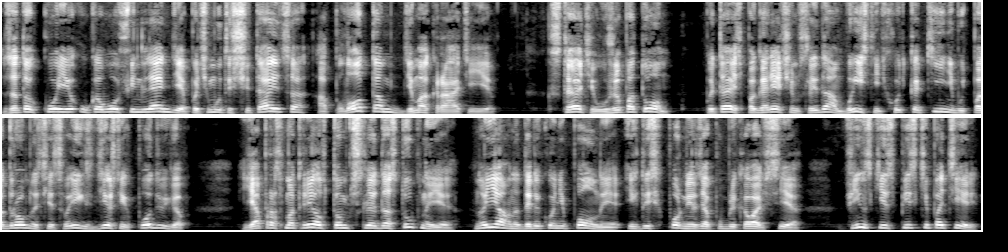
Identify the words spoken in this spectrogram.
Зато кое у кого Финляндия почему-то считается оплотом демократии. Кстати, уже потом, пытаясь по горячим следам выяснить хоть какие-нибудь подробности своих здешних подвигов, я просмотрел в том числе доступные, но явно далеко не полные, их до сих пор нельзя публиковать все, финские списки потерь.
